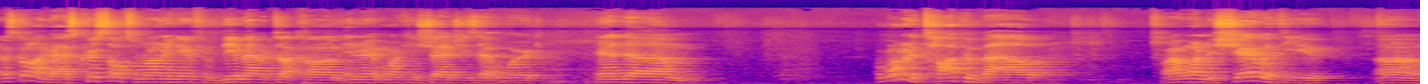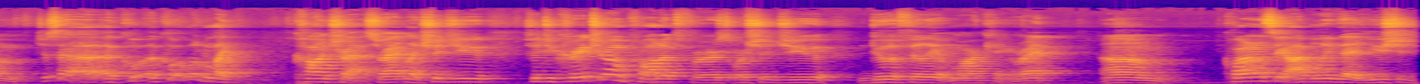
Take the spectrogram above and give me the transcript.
Hey, what's going on, guys? Chris Altamirano here from ViaMaverick.com, Internet Marketing Strategies at Work. And um, I wanted to talk about, or I wanted to share with you, um, just a, a, cool, a cool little like contrast, right? Like, should you should you create your own product first, or should you do affiliate marketing, right? Um, quite honestly, I believe that you should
